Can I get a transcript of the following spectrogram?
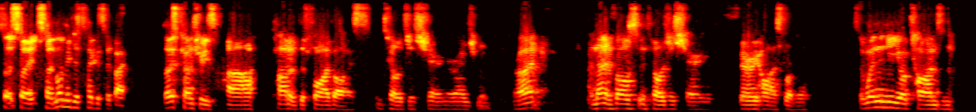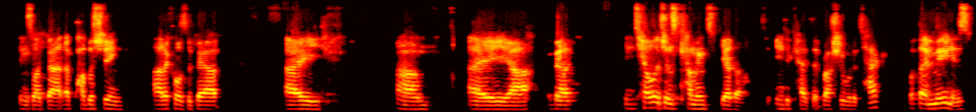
So, so, so let me just take a step back. Those countries are part of the Five Eyes intelligence sharing arrangement, right? And that involves intelligence sharing at the very highest level. So when the New York Times and things like that are publishing articles about a um, a uh, about intelligence coming together to indicate that Russia would attack, what they mean is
